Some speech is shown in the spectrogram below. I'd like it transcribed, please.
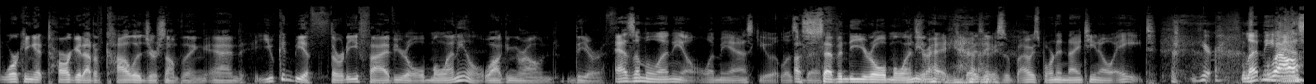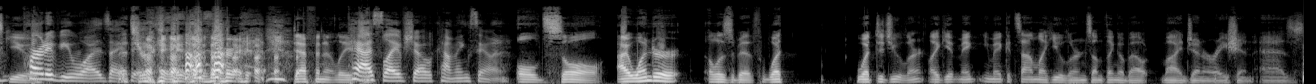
working at Target out of college or something, and you can be a 35 year old millennial walking around the earth. As a millennial, let me ask you, Elizabeth, A 70 year old millennial. That's right. Yeah, I, was, I was born in 1908. You're- Let me well, ask you. Part of you was, I That's think. right. Definitely. Past life show coming soon. Old soul. I wonder, Elizabeth, what what did you learn? Like, it make you make it sound like you learned something about my generation as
